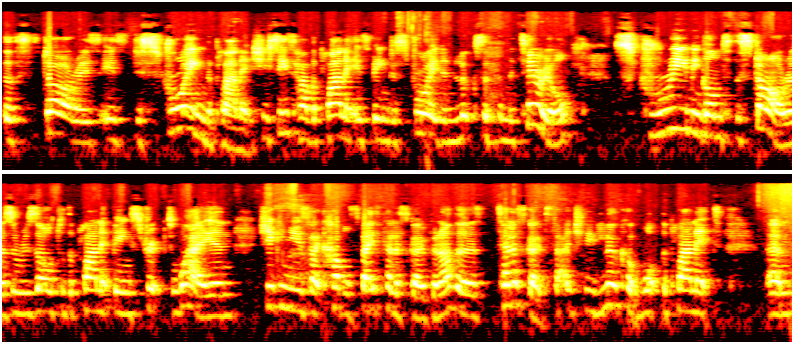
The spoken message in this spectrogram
the, the, star is, is destroying the planet. She sees how the planet is being destroyed and looks at the material streaming onto the star as a result of the planet being stripped away. And she can use like Hubble Space Telescope and other telescopes to actually look at what the planet um,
